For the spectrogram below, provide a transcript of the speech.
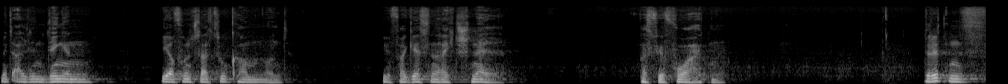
mit all den Dingen, die auf uns dazukommen und wir vergessen recht schnell, was wir vorhatten. Drittens,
